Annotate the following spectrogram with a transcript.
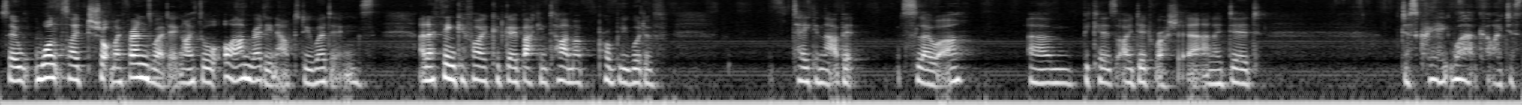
So once I'd shot my friend's wedding, I thought, oh, I'm ready now to do weddings. And I think if I could go back in time, I probably would have taken that a bit slower um, because I did rush it and I did just create work that I just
